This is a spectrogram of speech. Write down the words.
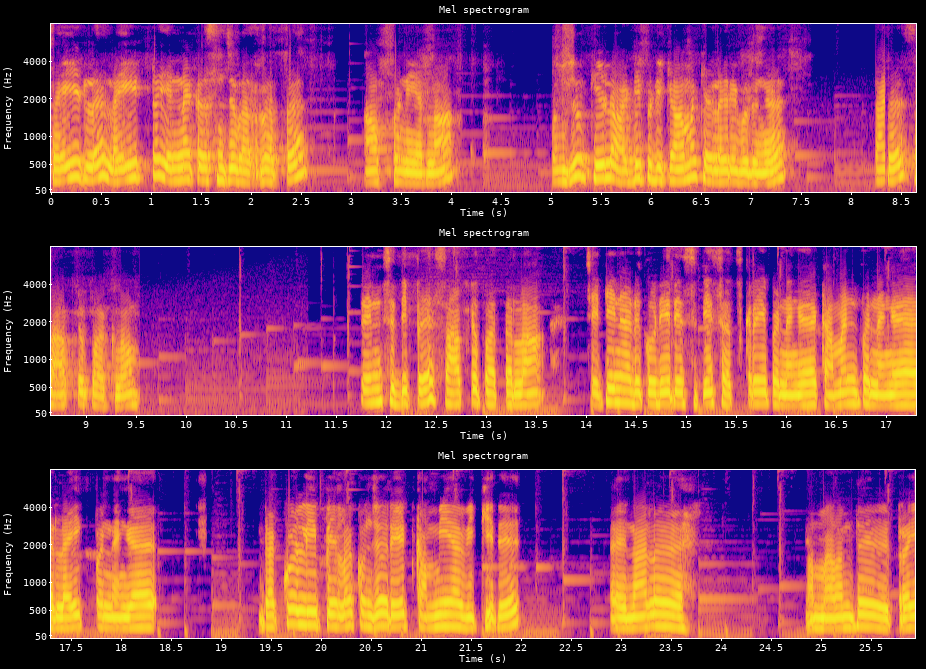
சைடில் லைட்டாக எண்ணெய் கசிஞ்சு வர்றப்ப ஆஃப் பண்ணிடலாம். கொஞ்சம் கீழே அடி பிடிக்காமல் கிளறி விடுங்க. சாப்பிட்டு பார்க்கலாம். ஃப்ரெண்ட்ஸ் இது இப்போ சாப்பிட்டு பார்த்துடலாம். செட்டிநாடு கொடி ரெசிபி சப்ஸ்கிரைப் பண்ணுங்க கமெண்ட் பண்ணுங்க லைக் பண்ணுங்க. தக்கோலி இப்போ எல்லாம் கொஞ்சம் ரேட் கம்மியாக விற்கிது அதனால் நம்ம வந்து ட்ரை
